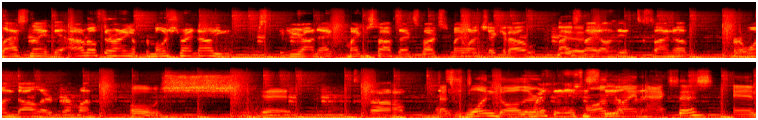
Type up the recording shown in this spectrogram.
last night they, I don't know if they're running a promotion right now. You, if you're on X, Microsoft Xbox, you might want to check it out. Last Yeah. night I was able to sign up for one dollar for a month. Oh shit. So That's one dollar worth it. It's a steal. online access and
